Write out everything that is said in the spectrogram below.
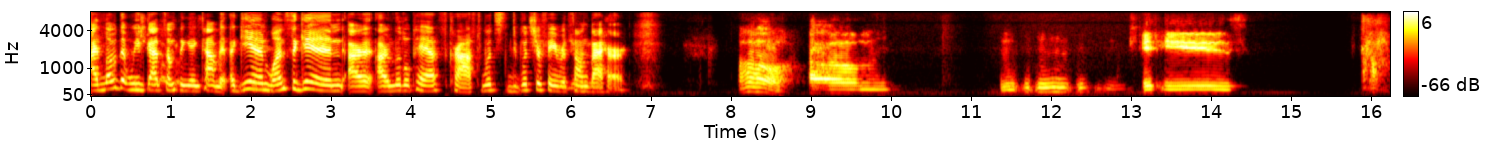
I love that we've She got something her. in common. Again, once again, our our little paths crossed. What's what's your favorite song by her? Oh, um, mm, mm, mm. it is. Ah,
